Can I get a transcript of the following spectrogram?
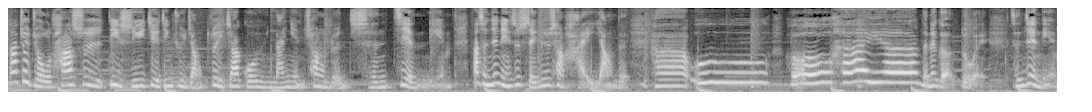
那舅舅他是第十一届金曲奖最佳国语男演唱人陈建年。那陈建年是谁？就是唱《海洋》的哈呜哦海洋的那个，对，陈建年。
